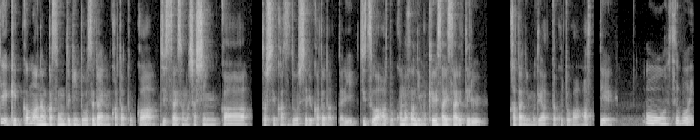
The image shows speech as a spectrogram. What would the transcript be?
で結果まあなんかその時に同世代の方とか実際その写真家として活動してる方だったり実はあとこの本にも掲載されてる方にも出会ったことがあっておおすごい。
